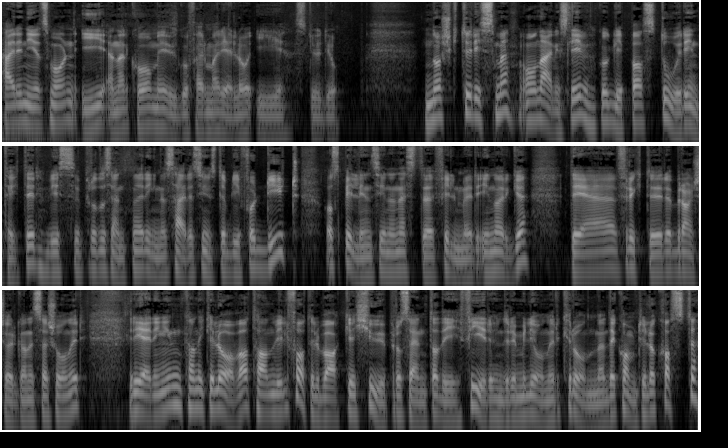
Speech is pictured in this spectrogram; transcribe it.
Her i Nyhetsmorgen i NRK med Ugo Fermariello i studio. Norsk turisme og næringsliv går glipp av store inntekter hvis produsentene Ringenes herre synes det blir for dyrt å spille inn sine neste filmer i Norge. Det frykter bransjeorganisasjoner. Regjeringen kan ikke love at han vil få tilbake 20% av de 400 millioner kronene det kommer til å koste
